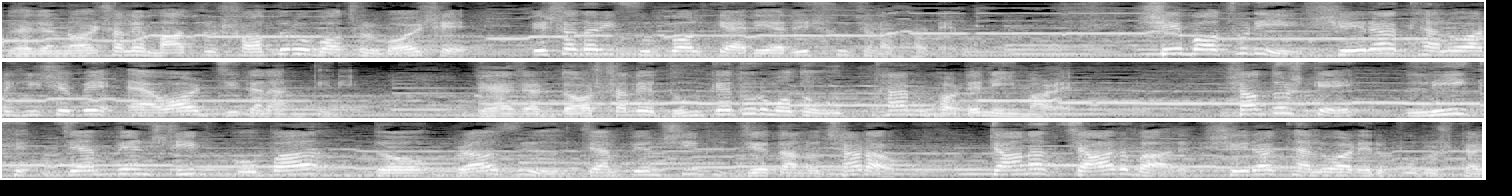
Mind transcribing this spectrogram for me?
দু হাজার নয় সালে মাত্র সতেরো বছর বয়সে পেশাদারি ফুটবল ক্যারিয়ারের সূচনা ঘটে। সে বছরই সেরা খেলোয়াড় হিসেবে অ্যাওয়ার্ড জিতে নেন তিনি। দুই হাজার দশ সালে ধূমকেতুর মতো উত্থান ঘটে নেইমারে সান্তোষকে league championship, Copa do Brasil championship জেতানো ছাড়াও টানা চারবার সেরা খেলোয়াড়ের পুরস্কার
